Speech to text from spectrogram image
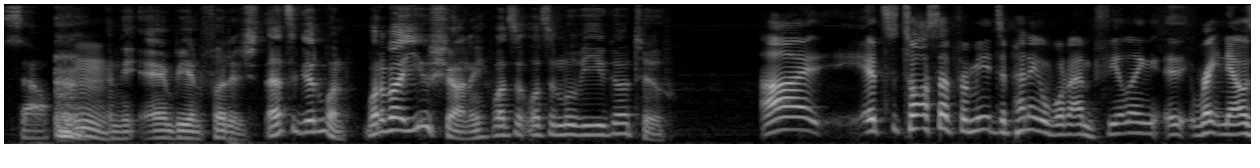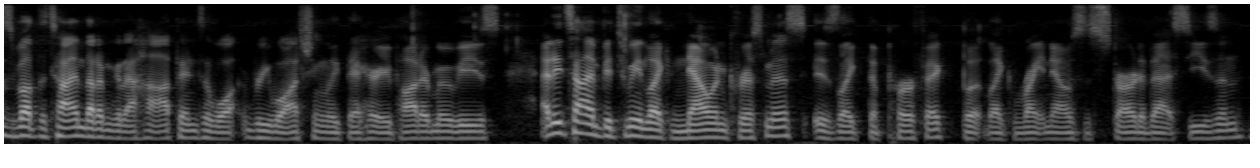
So And the ambient footage. That's a good one. What about you, Shawnee? What's a, what's a movie you go to? Uh, it's a toss up for me, depending on what I'm feeling. It- right now is about the time that I'm gonna hop into wa- rewatching like the Harry Potter movies. Anytime between like now and Christmas is like the perfect, but like right now is the start of that season.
